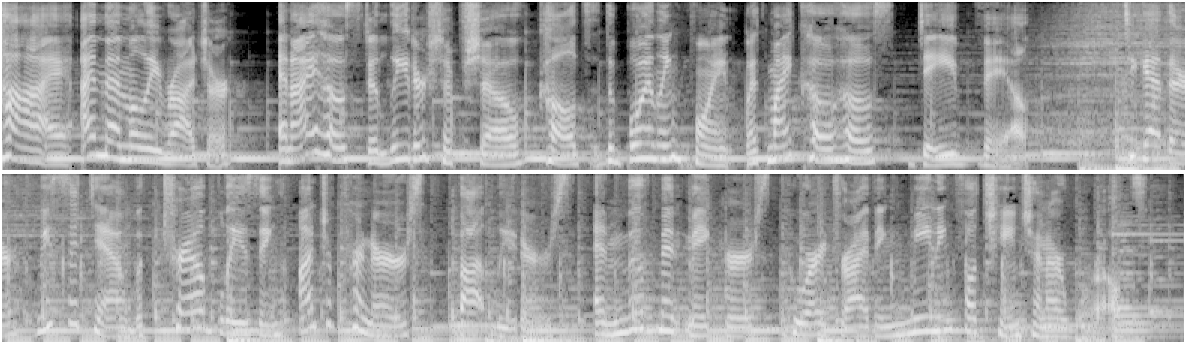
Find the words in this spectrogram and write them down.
Hi, I'm Emily Roger, and I host a leadership show called The Boiling Point with my co host, Dave Vale. Together, we sit down with trailblazing entrepreneurs, thought leaders, and movement makers who are driving meaningful change in our world.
